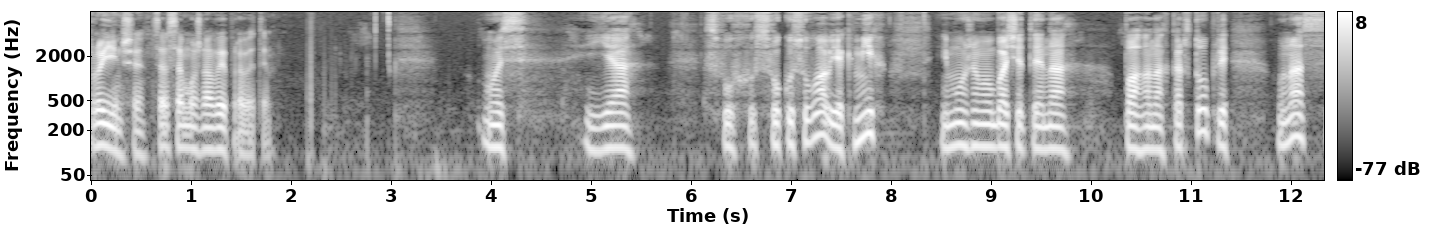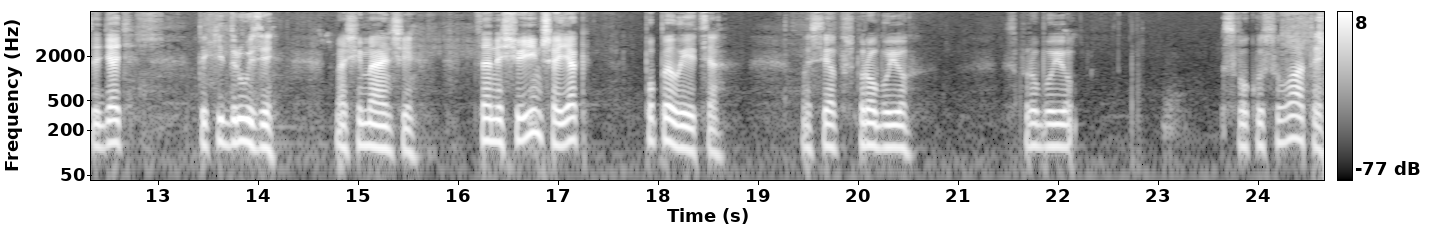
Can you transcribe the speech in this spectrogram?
про інше. Це все можна виправити. Ось я сфокусував як міг, і можемо бачити на пагонах картоплі. У нас сидять такі друзі, наші менші. Це не що інше, як попелиця. Ось я спробую, спробую сфокусувати.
